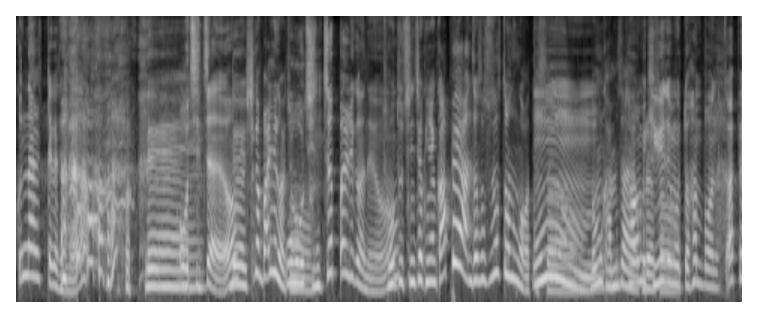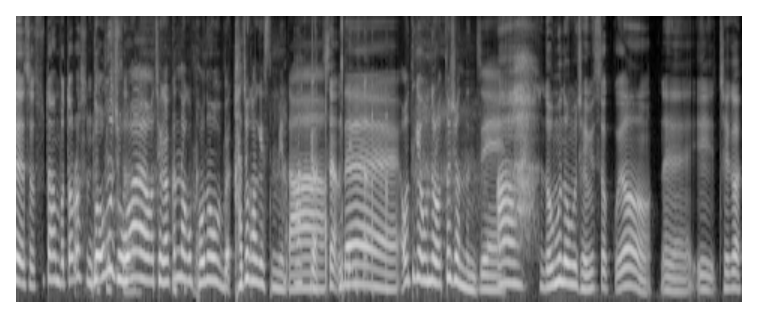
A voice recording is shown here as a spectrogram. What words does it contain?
끝날 때가 됐나요? 네. 어, 진짜요? 네, 시간 빨리 가죠. 오, 진짜 빨리 가네요. 저도 진짜 그냥 카페에 앉아서 수다 떠는 것 같았어요. 음. 너무 감사해요. 다음에 그래서. 기회 되면 또 한번 카페에서 수다 한번 떨었으면 너무 좋겠어요. 좋아요. 제가 끝나고 번호 가져가겠습니다. 아, 감사합니다. 네. 어떻게 오늘 어떠셨는지. 아, 너무 너무 재밌었고요. 네. 이 제가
